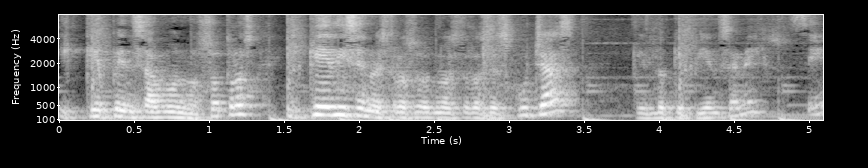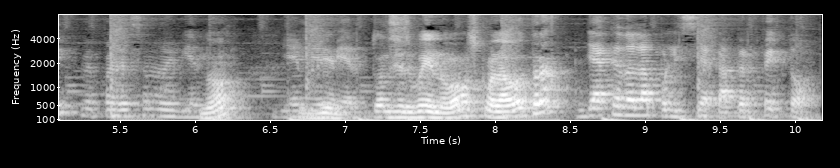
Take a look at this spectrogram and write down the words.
y qué pensamos nosotros y qué dicen nuestros, nuestros escuchas qué es lo que piensan ellos. Sí, me parece muy bien. ¿No? Bien, bien, bien. Entonces, bueno, vamos con la otra. Ya quedó la policía acá, perfecto.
